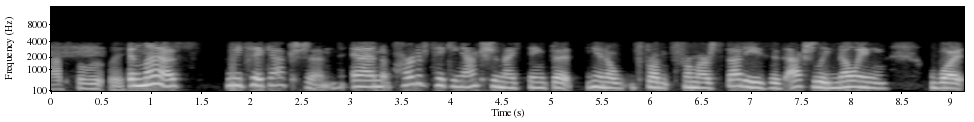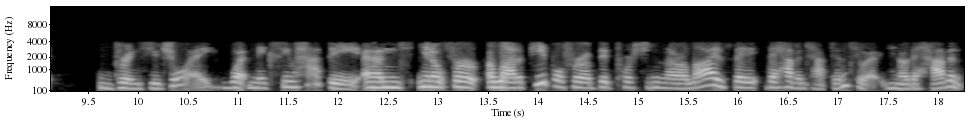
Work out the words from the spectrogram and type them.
Absolutely. unless we take action and part of taking action i think that you know from from our studies is actually knowing what brings you joy what makes you happy and you know for a lot of people for a big portion of their lives they they haven't tapped into it you know they haven't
